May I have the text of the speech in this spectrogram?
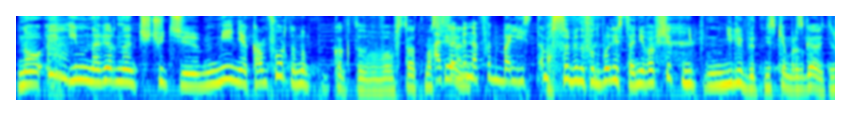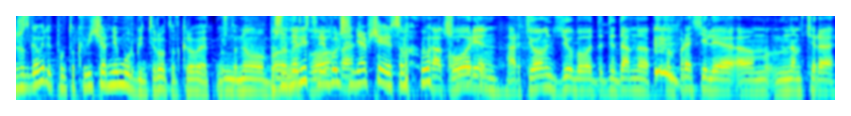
но им, наверное, чуть-чуть менее комфортно, ну как-то в атмосфере. Особенно футболистам. Особенно футболисты, они вообще не, не любят ни с кем разговаривать. Они же разговаривают, по-моему, только в вечернем Урганте рот открывают. Потому что Ну, журналистами неплохо. больше не общаются. Кокорин, Артем Дзюба, вот недавно попросили эм, нам вчера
